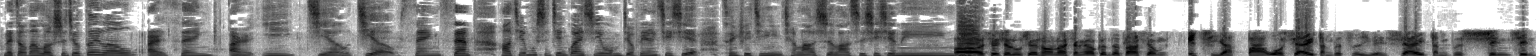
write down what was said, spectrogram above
来找到老师就对喽。二三二一九九三三。好，节目。时间关系，我们就非常谢谢陈学静陈老师，老师谢谢您。呃，谢谢卢先生。那想要跟着大兄一起啊，把握下一档的资源，下一档的新星，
